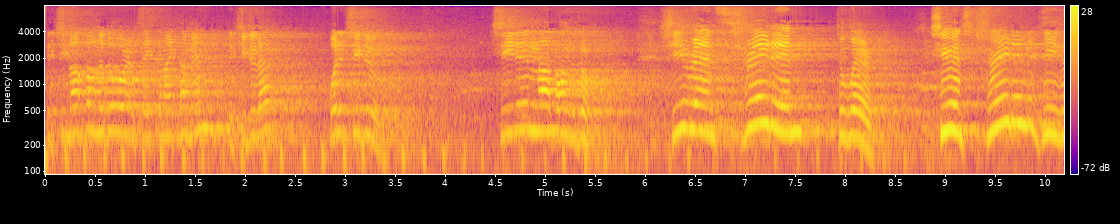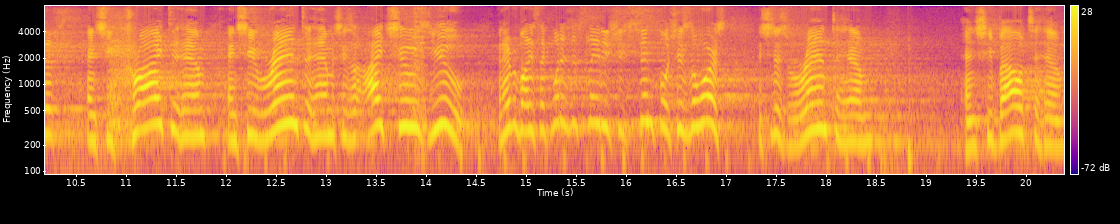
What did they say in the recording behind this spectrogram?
Did she knock on the door and say, Can I come in? Did she do that? What did she do? She didn't knock on the door. She ran straight in to where? She went straight into Jesus and she cried to him and she ran to him and she said, I choose you. And everybody's like, What is this lady? She's sinful. She's the worst. And she just ran to him and she bowed to him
